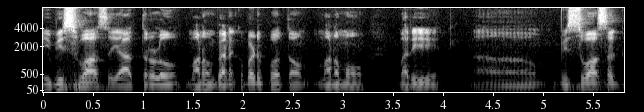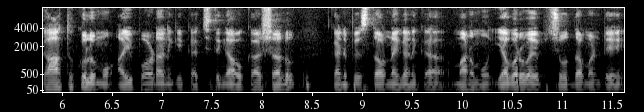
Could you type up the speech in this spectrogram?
ఈ విశ్వాస యాత్రలో మనం వెనకబడిపోతాం. మనము మరి విశ్వాస ఘాతకులము అయిపోవడానికి ఖచ్చితంగా అవకాశాలు కనిపిస్తూ ఉన్నాయి. కనుక మనము ఎవరి వైపు చూద్దామంటే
